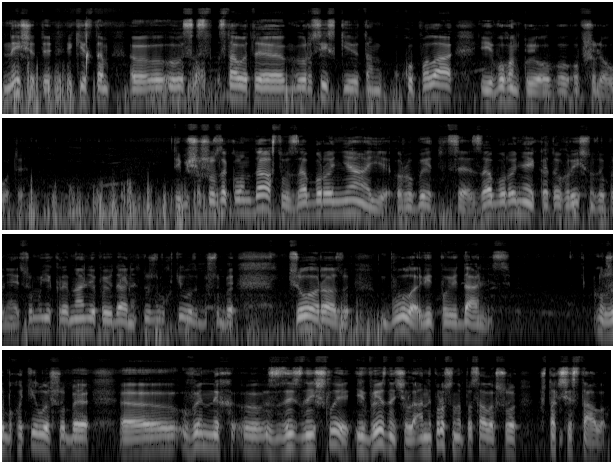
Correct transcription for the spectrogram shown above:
нищити якісь там е, е, с- ставити російські там купола і вогонкою об- об- обшульовувати. Тим більше, що законодавство забороняє робити це, забороняє, категорично забороняє. Цьому є кримінальна відповідальність. Дуже б хотілося б, щоб цього разу була відповідальність. Дуже б хотілося, щоб е, винних е, знайшли і визначили, а не просто написали, що, так ще стало.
